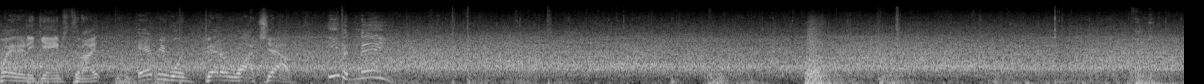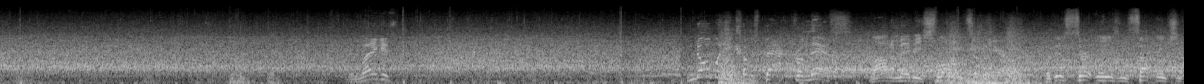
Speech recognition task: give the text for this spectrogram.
Playing any games tonight. Everyone better watch out. Even me. The leg is... Nobody comes back from this. Lana may be slowing some here, but this certainly isn't something she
